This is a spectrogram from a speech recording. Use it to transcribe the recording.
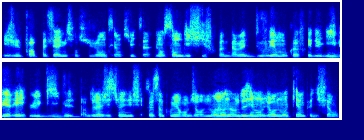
et je vais pouvoir passer à la mission suivante. Et ensuite, l'ensemble des chiffres va me permettre d'ouvrir mon coffre et de libérer le guide de la gestion des déchets. Ça, c'est un premier environnement. Et on a un deuxième environnement qui est un peu différent,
